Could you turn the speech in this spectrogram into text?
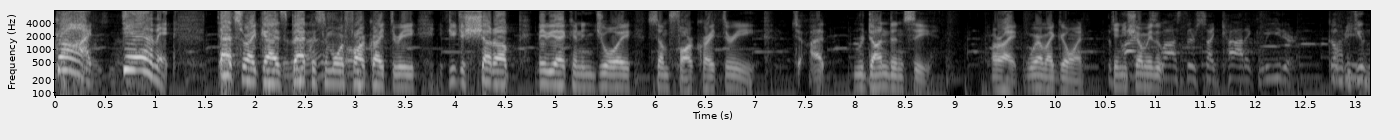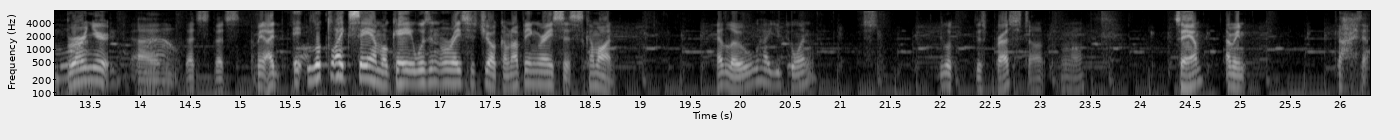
God damn it! That's right, guys. Back with some more Far Cry 3. If you just shut up, maybe I can enjoy some Far Cry 3. J- I- redundancy. All right, where am I going? Can you show me the? lost their psychotic leader. God, did you burn your? Uh, that's that's. I mean, I, it looked like Sam. Okay, it wasn't a racist joke. I'm not being racist. Come on. Hello, how you doing? Just- You look depressed. I don't know. Sam? I mean, God,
